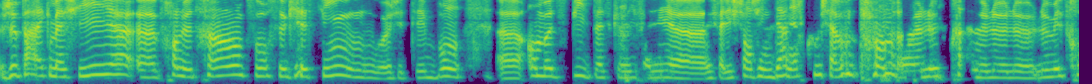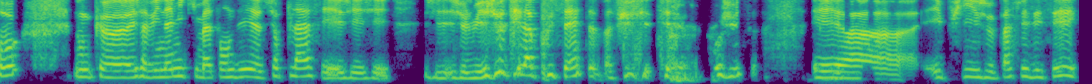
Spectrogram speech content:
je pars avec ma fille, euh, prendre le train pour ce casting où euh, j'étais bon euh, en mode speed parce qu'il fallait euh, il fallait changer une dernière couche avant de prendre le, le, le, le, métro. Donc j'avais une amie qui m'attendait sur place et j'ai, j'ai, je lui ai jeté la poussette parce que j'étais trop juste. Et et puis je passe les essais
